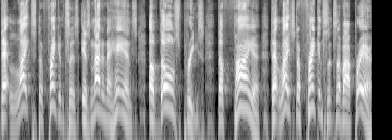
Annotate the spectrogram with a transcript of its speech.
that lights the frankincense is not in the hands of those priests. The fire that lights the frankincense of our prayer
